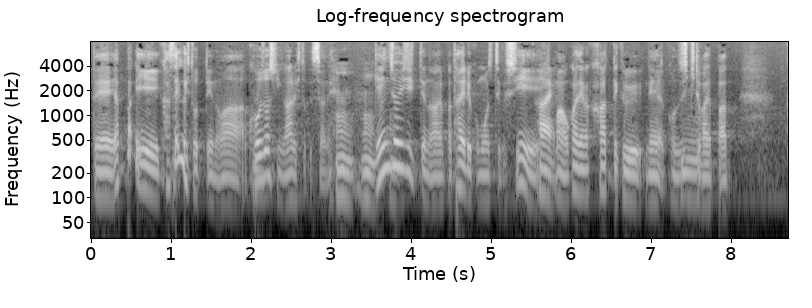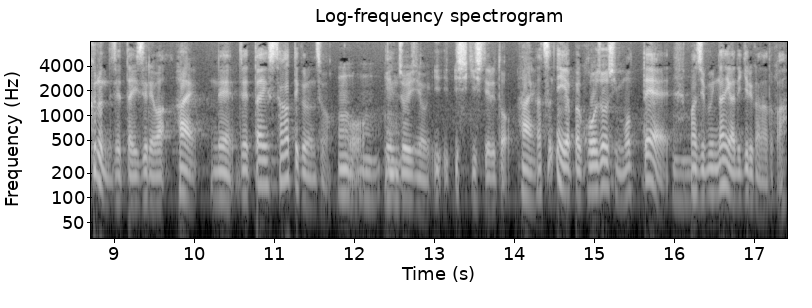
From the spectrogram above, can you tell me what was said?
でやっぱり稼ぐ人っていうのは向上心がある人ですよね、現状維持っていうのはやっぱ体力も落ちていくし、はい。まあ、お金がかかってくる、ね、この時期とかやっぱ来るんで絶対いずれは、はい。で絶対下がってくるんですよ、うんうんこう現状維持をい意識していると、はい。常にやっぱり向上心持って、まあ、自分に何ができるかなとか、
